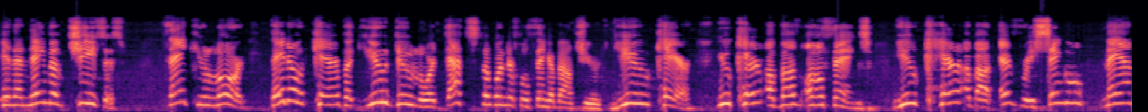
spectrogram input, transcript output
In the name of Jesus, thank you, Lord. They don't care, but you do, Lord. That's the wonderful thing about you. You care. You care above all things. You care about every single man,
